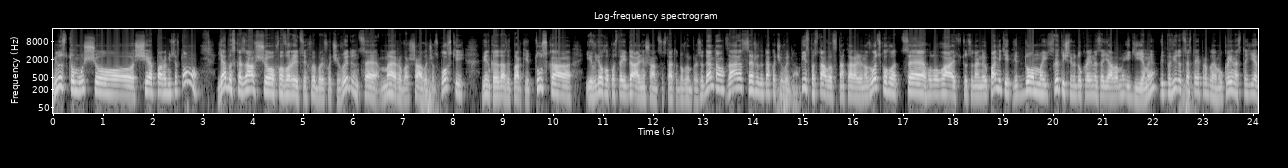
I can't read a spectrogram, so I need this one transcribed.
Мінус тому, що ще пару місяців тому я би сказав, що фаворит цих виборів очевиден. Це мер Варшави Часковський. Він кандидат від партії Туска, і в нього просто ідеальні шанси стати новим президентом. Зараз це вже не так очевидно. Піс поставив на Кароля Навроцького. Це голова інституту національної пам'яті, відомий критичними до України заявами і діями. Відповідно, це стає проблемою. Україна стає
